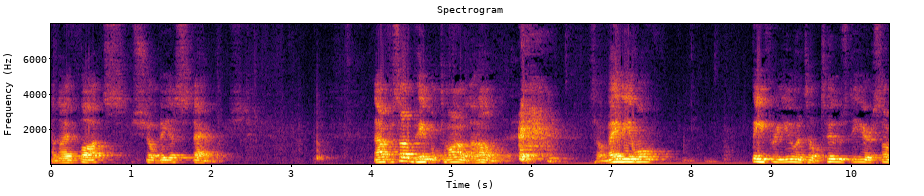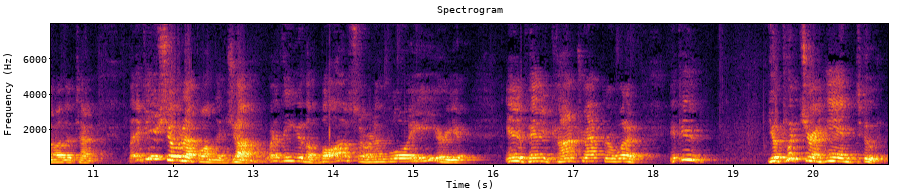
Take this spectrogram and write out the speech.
and thy thoughts shall be established. Now, for some people, tomorrow's a holiday. so maybe it won't be for you until Tuesday or some other time. But if you showed up on the job, whether you're the boss or an employee or you're independent contractor or whatever, if you you put your hand to it.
